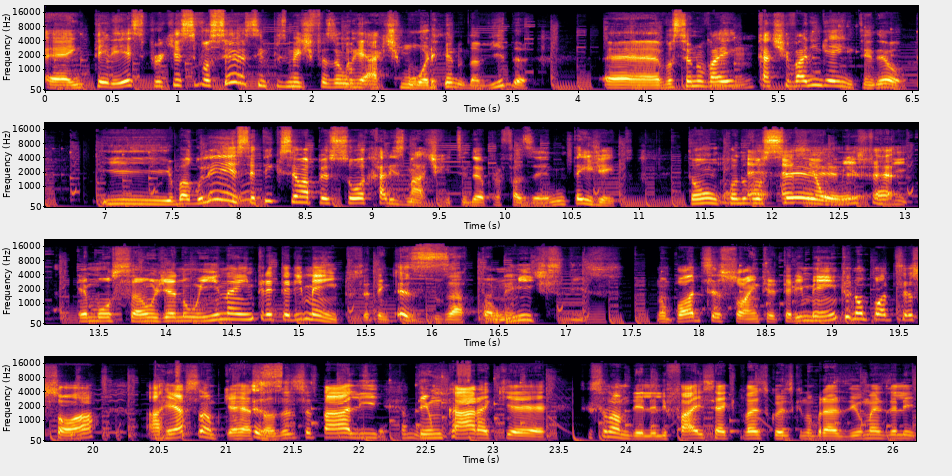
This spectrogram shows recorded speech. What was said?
é, interesse, porque se você simplesmente fazer um react moreno da vida, é, você não vai Uhum. cativar ninguém, entendeu? E o bagulho é esse, você tem que ser uma pessoa carismática, entendeu? Pra fazer, não tem jeito. Então, quando É- você. É, assim, é um misto é- de emoção genuína e entretenimento. Você tem que ter um Exatamente. mix disso. Não pode ser só entretenimento e não pode ser só a reação, porque a reação, às vezes você tá ali. Exatamente. Tem um cara que é. Esqueci o nome dele, ele faz react várias coisas aqui no Brasil, mas ele.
